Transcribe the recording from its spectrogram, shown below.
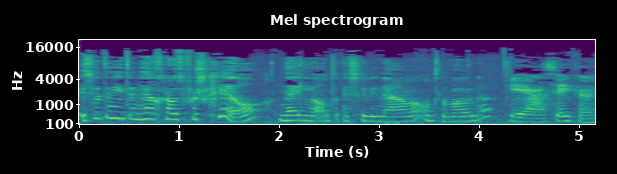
is het niet een heel groot verschil, Nederland en Suriname, om te wonen? Ja, zeker.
